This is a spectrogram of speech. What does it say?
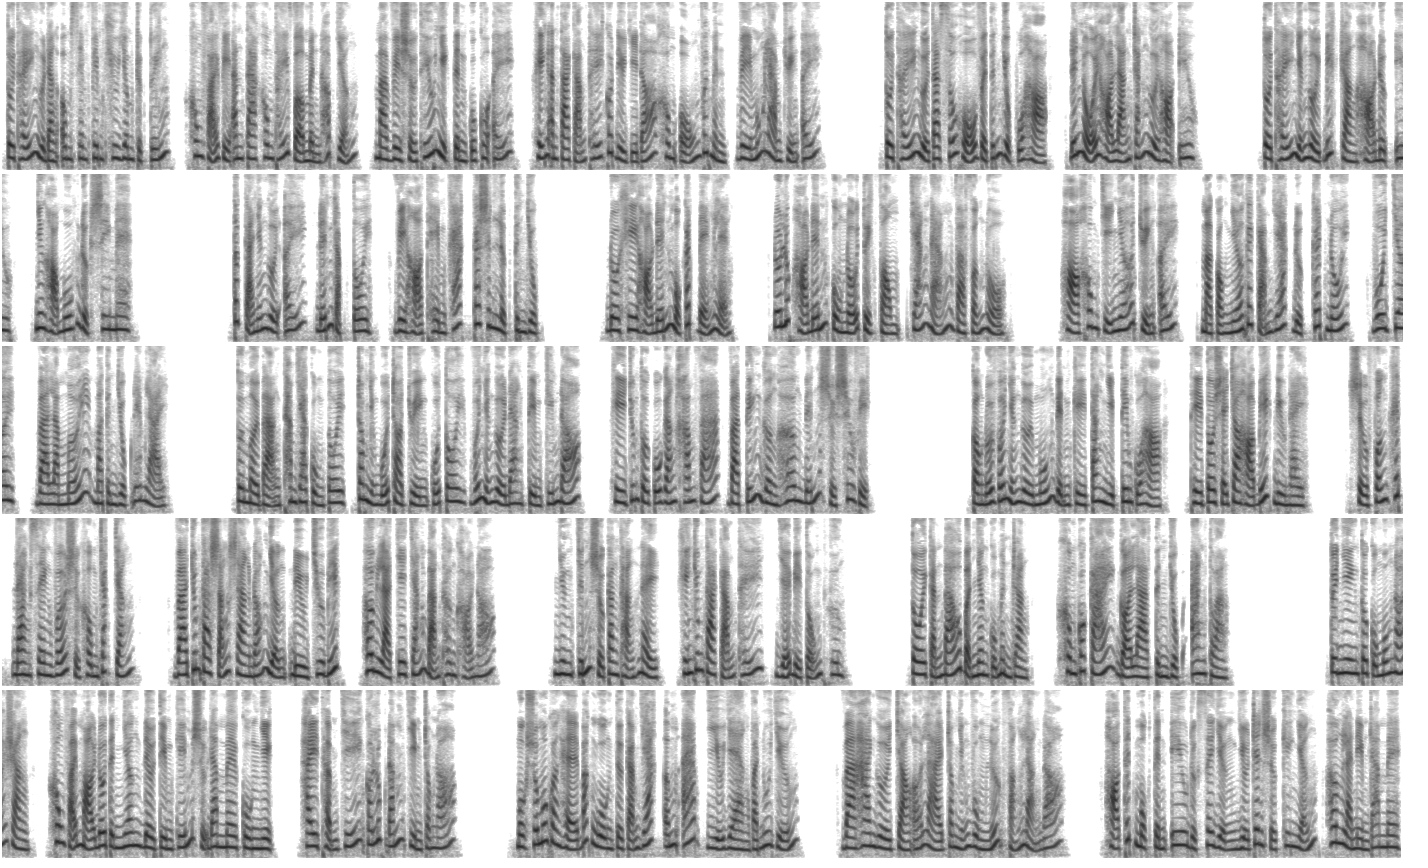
Tôi thấy người đàn ông xem phim khiêu dâm trực tuyến không phải vì anh ta không thấy vợ mình hấp dẫn mà vì sự thiếu nhiệt tình của cô ấy, khiến anh ta cảm thấy có điều gì đó không ổn với mình vì muốn làm chuyện ấy. Tôi thấy người ta xấu hổ về tính dục của họ, đến nỗi họ lãng tránh người họ yêu. Tôi thấy những người biết rằng họ được yêu, nhưng họ muốn được si mê. Tất cả những người ấy đến gặp tôi vì họ thèm khát các sinh lực tình dục. Đôi khi họ đến một cách bẽn lẽn đôi lúc họ đến cùng nỗi tuyệt vọng, chán nản và phẫn nộ. Họ không chỉ nhớ chuyện ấy, mà còn nhớ cái cảm giác được kết nối, vui chơi và làm mới mà tình dục đem lại. Tôi mời bạn tham gia cùng tôi trong những buổi trò chuyện của tôi với những người đang tìm kiếm đó, khi chúng tôi cố gắng khám phá và tiến gần hơn đến sự siêu việt. Còn đối với những người muốn định kỳ tăng nhịp tim của họ, thì tôi sẽ cho họ biết điều này sự phấn khích đang xen với sự không chắc chắn. Và chúng ta sẵn sàng đón nhận điều chưa biết hơn là che chắn bản thân khỏi nó. Nhưng chính sự căng thẳng này khiến chúng ta cảm thấy dễ bị tổn thương. Tôi cảnh báo bệnh nhân của mình rằng không có cái gọi là tình dục an toàn. Tuy nhiên, tôi cũng muốn nói rằng không phải mọi đôi tình nhân đều tìm kiếm sự đam mê cuồng nhiệt hay thậm chí có lúc đắm chìm trong nó một số mối quan hệ bắt nguồn từ cảm giác ấm áp, dịu dàng và nuôi dưỡng. Và hai người chọn ở lại trong những vùng nước phẳng lặng đó. Họ thích một tình yêu được xây dựng dựa trên sự kiên nhẫn hơn là niềm đam mê.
